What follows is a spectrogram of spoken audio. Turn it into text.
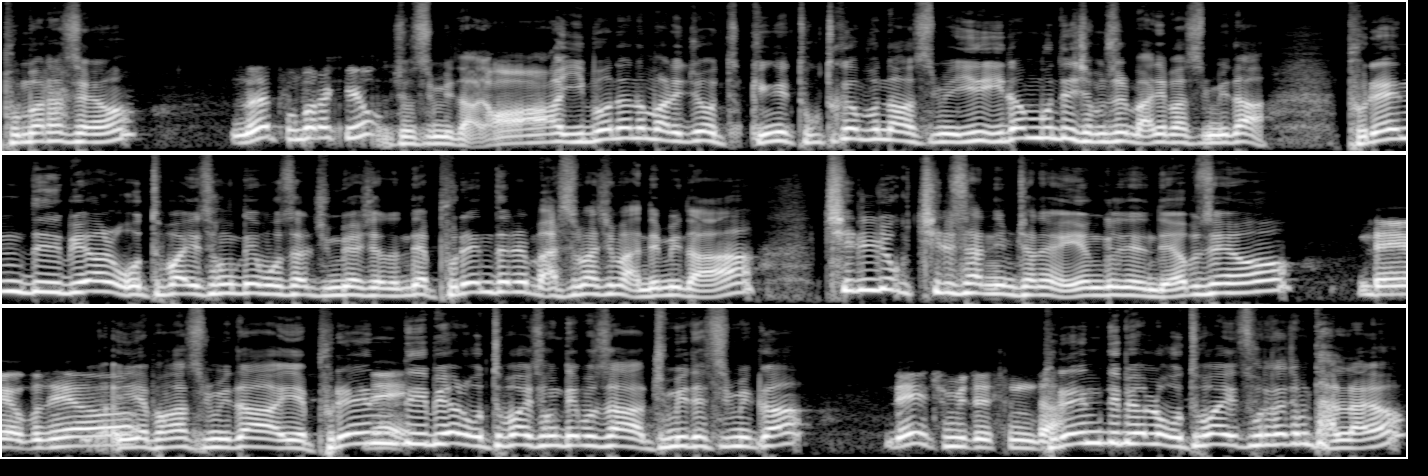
분발하세요. 네, 분발할게요. 좋습니다. 아, 이번에는 말이죠. 굉장히 독특한 분 나왔습니다. 이- 이런 분들이 점수를 많이 받습니다. 브랜드별 오토바이 성대모사를 준비하셨는데 브랜드를 말씀하시면 안 됩니다. 7674님 전에 연결되는데 여보세요? 네, 여보세요. 예, 반갑습니다. 예, 브랜드별 오토바이 성대모사 준비됐습니까? 네, 준비됐습니다. 브랜드별로 오토바이 소리가 좀 달라요?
